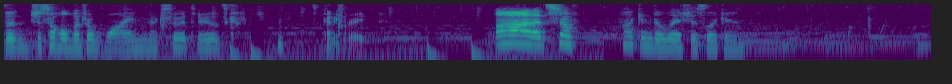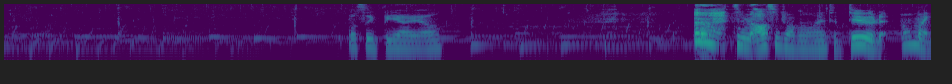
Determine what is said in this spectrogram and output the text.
So just a whole bunch of wine next to it too. That's kind of, kind of great. Ah, oh, that's so fucking delicious looking. Mostly BIL. Ugh, did an awesome job on the lanta. Dude, oh my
